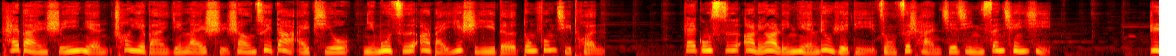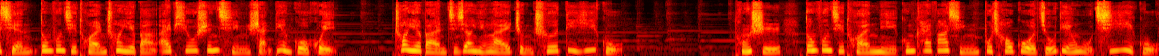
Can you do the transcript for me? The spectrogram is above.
开板十一年，创业板迎来史上最大 IPO，拟募资二百一十亿的东风集团。该公司二零二零年六月底总资产接近三千亿。日前，东风集团创业板 IPO 申请闪电过会，创业板即将迎来整车第一股。同时，东风集团拟公开发行不超过九点五七亿股，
